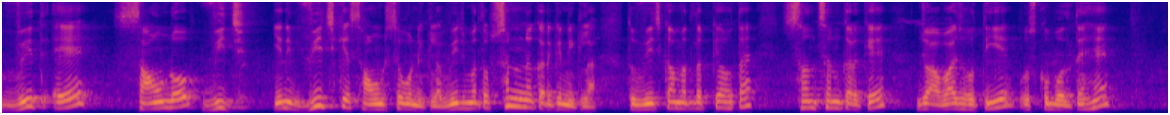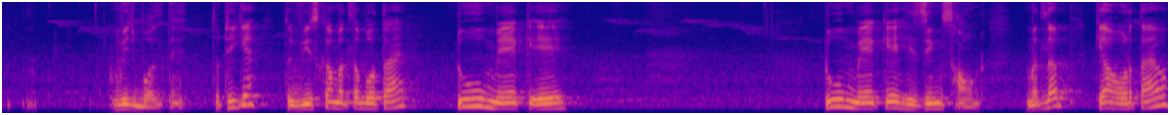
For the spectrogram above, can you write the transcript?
With a sound of whiz, यानी विज के साउंड से वो निकला। विज मतलब सन्न करके निकला। तो विज का मतलब क्या होता है? सन सन करके जो आवाज़ होती है, उसको बोलते हैं, विज बोलते हैं। तो ठीक है? तो विज का मतलब होता है to make a to make a hissing sound मतलब क्या होता है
